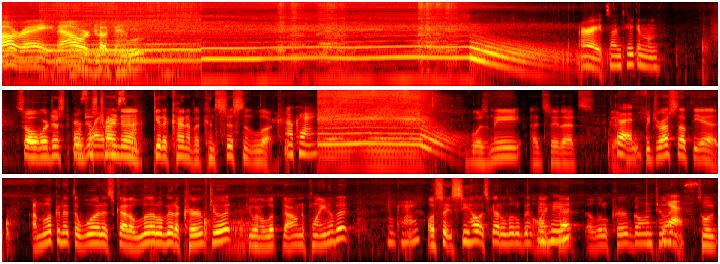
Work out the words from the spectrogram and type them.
All right, now we're You're getting the cooking. feel of it. All right, so I'm taking them. So we're just we're just trying to get a kind of a consistent look. Okay. was me, I'd say that's good. Good. We dressed up the edge. I'm looking at the wood, it's got a little bit of curve to it, if you want to look down the plane of it. Okay. Oh, so see how it's got a little bit like mm-hmm. that, a little curve going to it? Yes. So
